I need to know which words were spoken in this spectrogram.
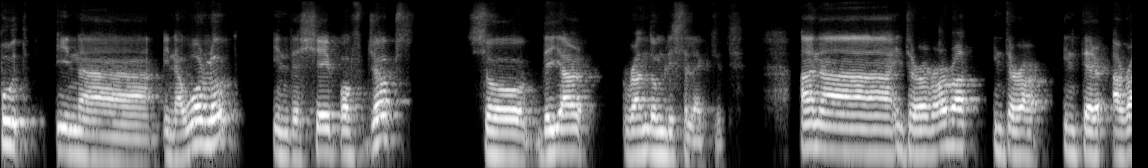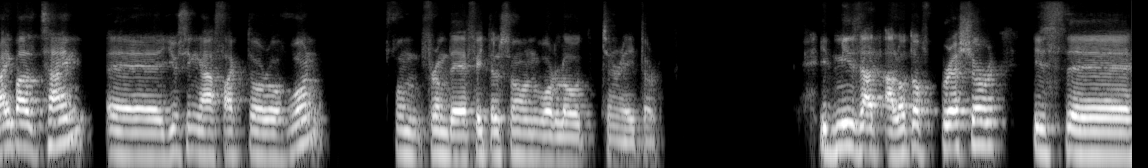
put in a, in a workload in the shape of jobs. So they are randomly selected. And uh, inter-arrival inter, inter -arrival time uh, using a factor of one from, from the Feitelson workload generator it means that a lot of pressure is uh,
